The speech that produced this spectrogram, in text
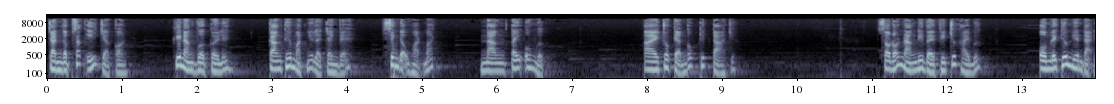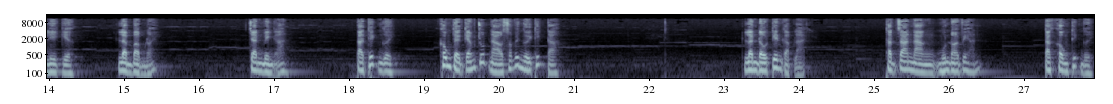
Tràn ngập sắc ý trẻ con. Khi nàng vừa cười lên, Càng thêm mặt như là tranh vẽ, Sinh động hoạt bát. Nàng tay ôm ngực. Ai cho kẻ ngốc thích ta chứ? Sau đó nàng đi về phía trước hai bước, Ôm lấy thiếu niên đại ly kia, lẩm bẩm nói. Trần Bình An, Ta thích ngươi, Không thể kém chút nào so với ngươi thích ta. Lần đầu tiên gặp lại, Thật ra nàng muốn nói với hắn, Ta không thích ngươi.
